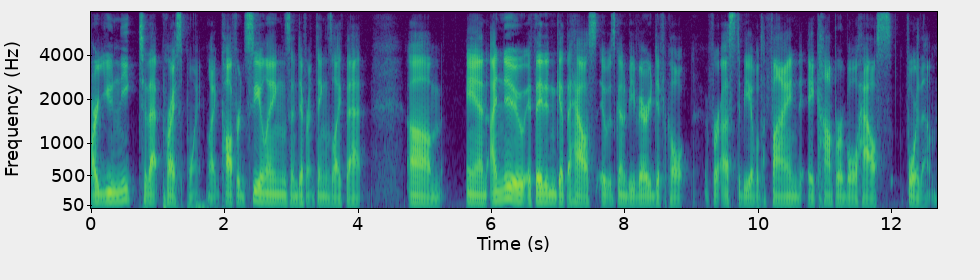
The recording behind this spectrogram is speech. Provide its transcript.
are unique to that price point, like coffered ceilings and different things like that. Um, and I knew if they didn't get the house, it was going to be very difficult for us to be able to find a comparable house for them.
